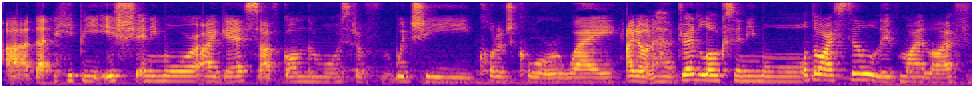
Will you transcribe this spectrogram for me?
uh, that hippie-ish anymore, I guess. I've gone the more sort of witchy cottagecore way. I don't have dreadlocks anymore, although I still live my life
